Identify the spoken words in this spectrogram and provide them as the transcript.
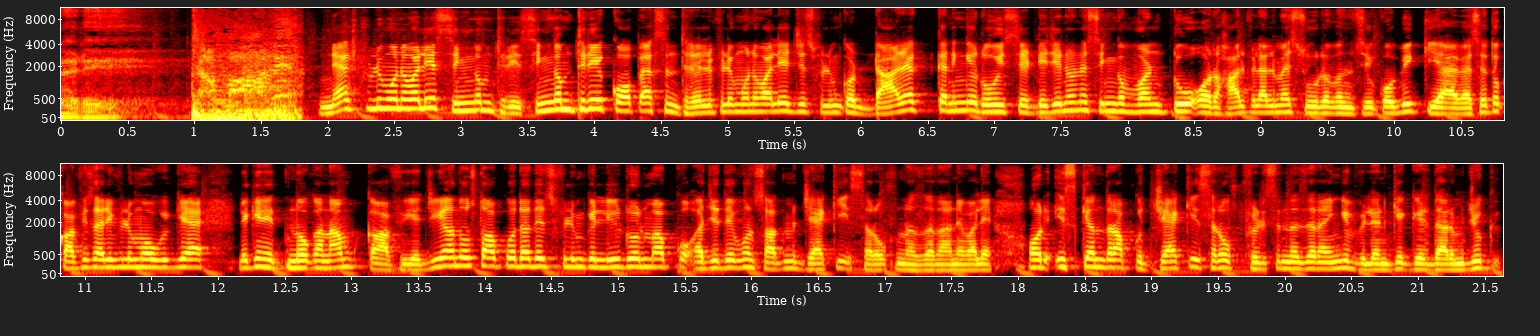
Ready. नेक्स्ट फ़िल्म होने वाली है सिंगम थ्री। सिंगम थ्री एक कॉप एक्शन थ्रिलर फ़िल्म होने वाली है, जिस फ़िल्म को डायरेक्ट करेंगे रोहित शेट्टी जिन्होंने सिंगम वन टू और हाल फ़िलहाल में सूर्यवंशी को भी किया है। वैसे तो काफ़ी सारी फ़िल्मों को किया है, लेकिन इतनों का नाम काफ़ी है। जी हाँ दोस्तों, आपको बता दें, इस फ़िल्म के लीड रोल में आपको अजय देवगन, साथ में जैकी सरोफ नज़र आने वाले और इसके अंदर आपको जैकी सरोफ फिर से नज़र आएँगे विलन के किरदार में, जो कि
